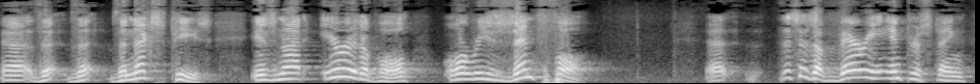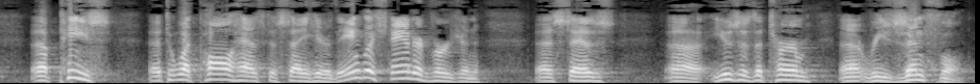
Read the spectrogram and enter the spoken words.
uh, the, the, the next piece is not irritable or resentful. Uh, this is a very interesting piece to what Paul has to say here. The English Standard Version Uh, says, uh, uses the term uh, resentful.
